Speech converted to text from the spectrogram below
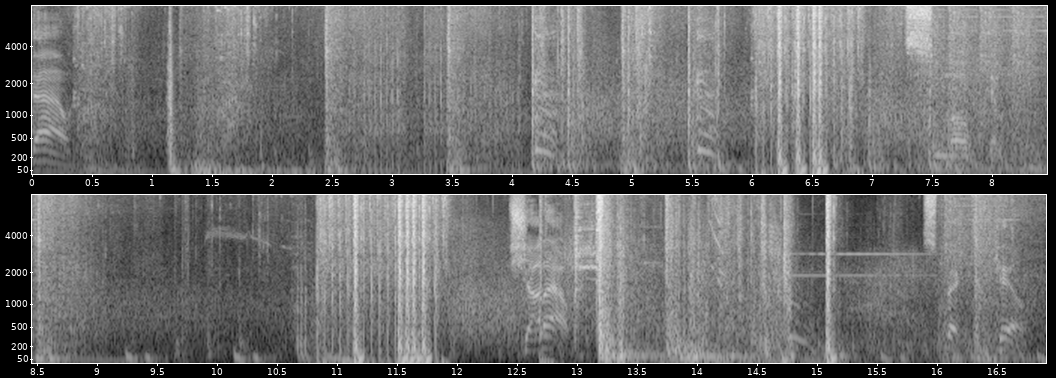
Down. Spectre kill.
